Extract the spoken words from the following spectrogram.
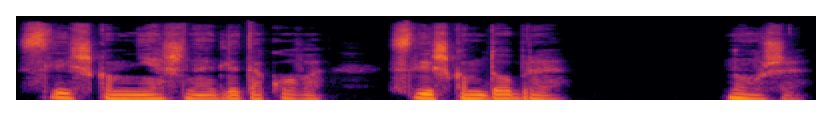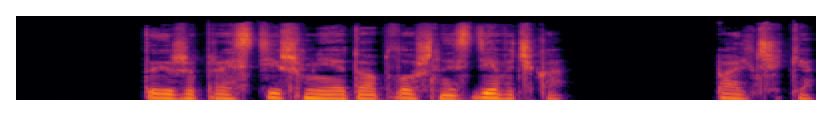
Слишком нежная для такого, слишком добрая. Ну же, ты же простишь мне эту оплошность, девочка. Пальчики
